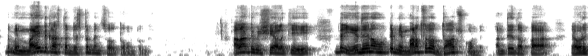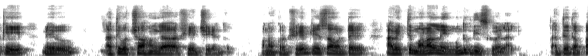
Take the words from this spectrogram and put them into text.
అంటే మీ మైండ్ కాస్త డిస్టర్బెన్స్ అవుతూ ఉంటుంది. అలాంటి విషయాలకి అంటే ఏదైనా ఉంటే మీ మనసులో దాచుకోండి. అంతే తప్ప ఎవరికి మీరు అతి ఉత్సాహంగా షేర్ చేయొద్దు. మనం ఒకరికి షేర్ చేసామంటే ఆ వ్యక్తి మనల్ని ముందుకు తీసుకువెళ్ళాలి. అంతే తప్ప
